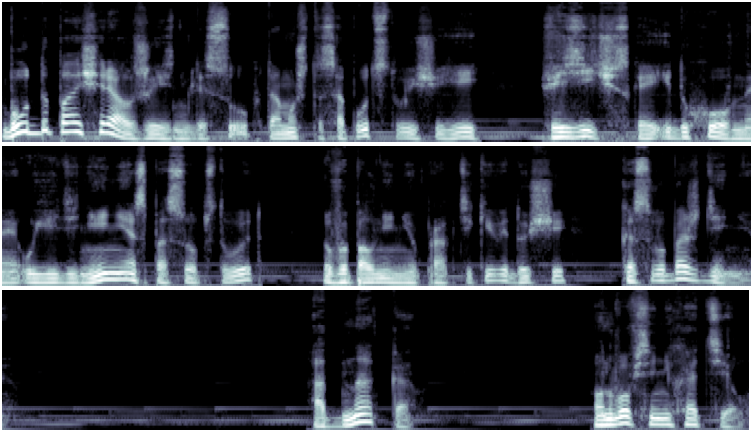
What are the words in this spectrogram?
Будда поощрял жизнь в лесу, потому что сопутствующее ей физическое и духовное уединение способствуют выполнению практики, ведущей к освобождению. Однако он вовсе не хотел,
